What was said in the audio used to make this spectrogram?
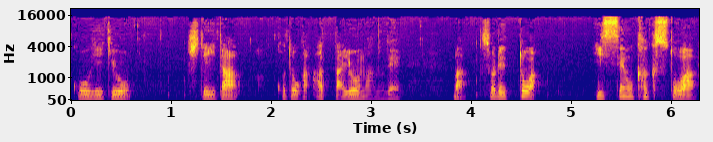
攻撃をしていたことがあったようなので、まあ、それとは一線を画すとは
